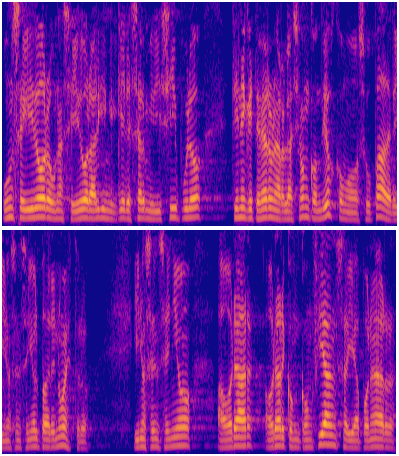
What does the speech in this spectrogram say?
un seguidor o una seguidora, alguien que quiere ser mi discípulo, tiene que tener una relación con Dios como su Padre, y nos enseñó el Padre nuestro, y nos enseñó a orar, a orar con confianza y a poner,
